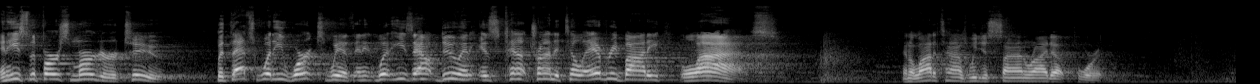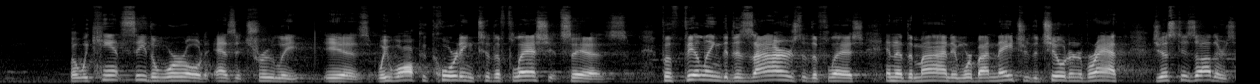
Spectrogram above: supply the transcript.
And he's the first murderer, too. But that's what he works with. And what he's out doing is t- trying to tell everybody lies. And a lot of times we just sign right up for it. But we can't see the world as it truly is. We walk according to the flesh, it says, fulfilling the desires of the flesh and of the mind, and we're by nature the children of wrath, just as others.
